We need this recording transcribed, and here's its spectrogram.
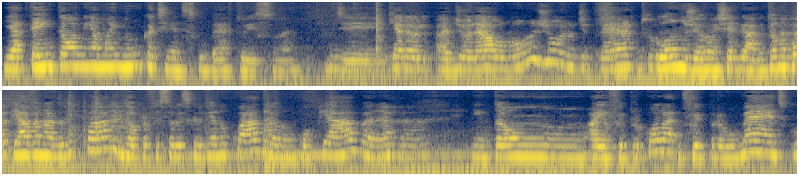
E até então a minha mãe nunca tinha descoberto isso, né? De Que era de olhar ao longe ou de perto? longe eu não enxergava. Então eu não Aham. copiava nada do quadro, então a professora escrevia no quadro, eu não copiava, né? Aham. Então, aí eu fui pro, fui pro médico,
